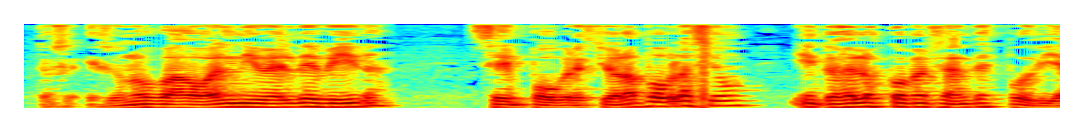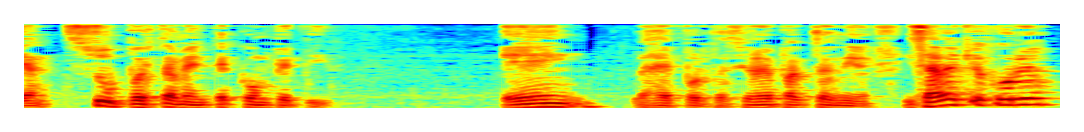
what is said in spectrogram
Entonces, eso nos bajó el nivel de vida, se empobreció la población y entonces los comerciantes podían supuestamente competir en las exportaciones del Pacto Andino. ¿Y sabes qué ocurrió?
